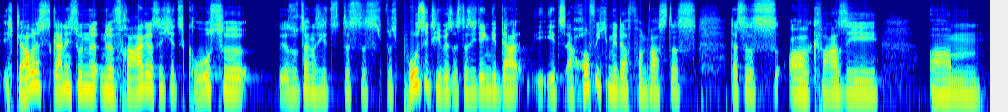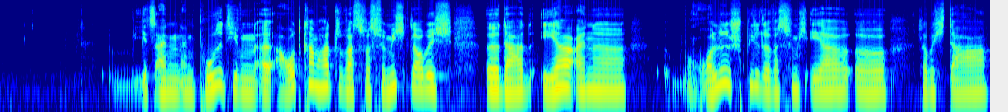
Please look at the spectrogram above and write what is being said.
ich glaube, das ist gar nicht so eine ne Frage, dass ich jetzt große sozusagen, dass, jetzt, dass das was Positives ist, dass ich denke, da jetzt erhoffe ich mir davon was, dass, dass es quasi ähm, jetzt einen, einen positiven äh, Outcome hat, was, was für mich, glaube ich, äh, da eher eine Rolle spielt oder was für mich eher, äh, glaube ich, da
